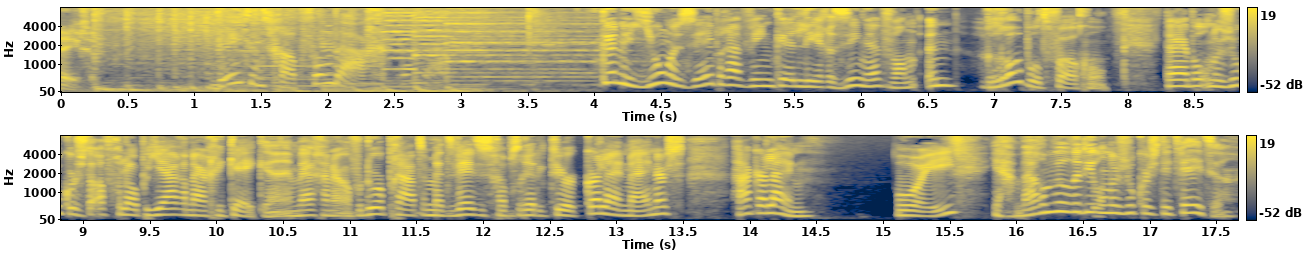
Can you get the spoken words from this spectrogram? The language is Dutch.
9. Wetenschap vandaag. Kunnen jonge zebravinken leren zingen van een robotvogel? Daar hebben onderzoekers de afgelopen jaren naar gekeken. En wij gaan erover doorpraten met wetenschapsredacteur Carlijn Meiners. Ha, Carlijn. Hoi. Ja, waarom wilden die onderzoekers dit weten?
